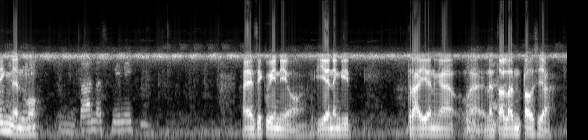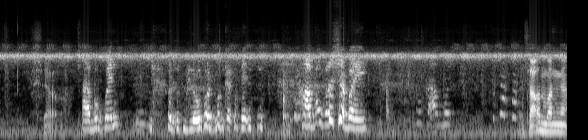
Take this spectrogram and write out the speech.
Tingnan Ano, mo. Bintana sa Queenie. Ayan si Queenie oh. Iyan ang tryan nga ah, lantaw-lantaw siya. So, Habog Queen. Luhod magka-Queen. Habog na siya ba eh? Makaabot. saon man nga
